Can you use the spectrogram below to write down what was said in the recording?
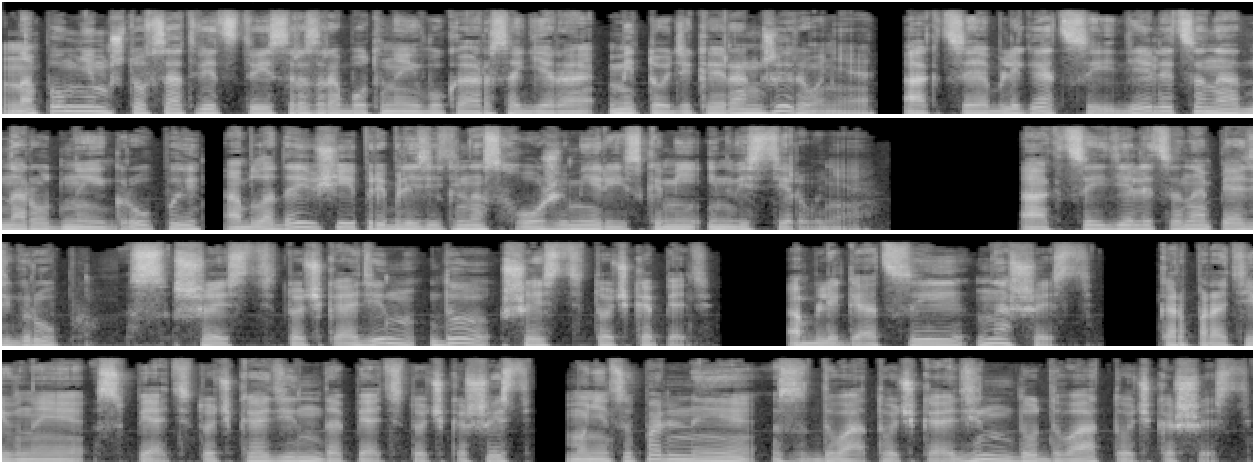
Напомним, что в соответствии с разработанной в УК Арсагера методикой ранжирования, акции и облигации делятся на однородные группы, обладающие приблизительно схожими рисками инвестирования. Акции делятся на 5 групп с 6.1 до 6.5, облигации на 6, корпоративные с 5.1 до 5.6, муниципальные с 2.1 до 2.6.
